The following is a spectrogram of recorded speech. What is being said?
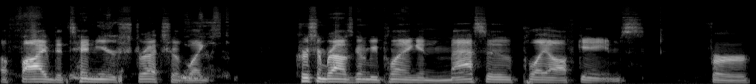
a five to 10 year stretch of like Christian Braun is going to be playing in massive playoff games for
